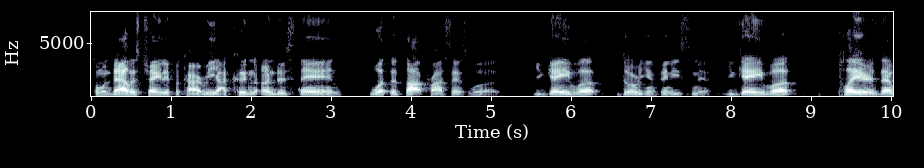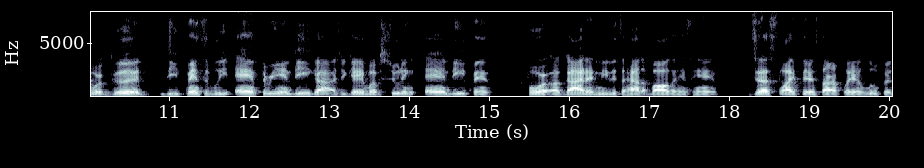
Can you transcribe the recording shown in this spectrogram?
So when Dallas traded for Kyrie, I couldn't understand what the thought process was. You gave up Dorian Finney Smith. You gave up players that were good defensively and 3 and D guys. You gave up shooting and defense for a guy that needed to have the ball in his hands just like their star player Luka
